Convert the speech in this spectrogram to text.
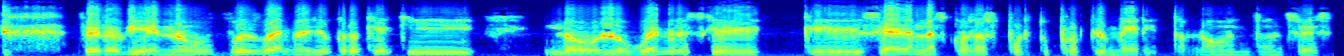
pero bien, ¿no? Pues bueno, yo creo que aquí lo, lo bueno es que, que se hagan las cosas por tu propio mérito, ¿no? Entonces,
